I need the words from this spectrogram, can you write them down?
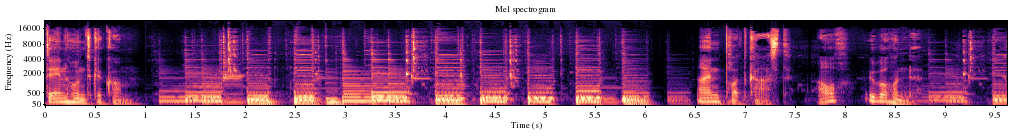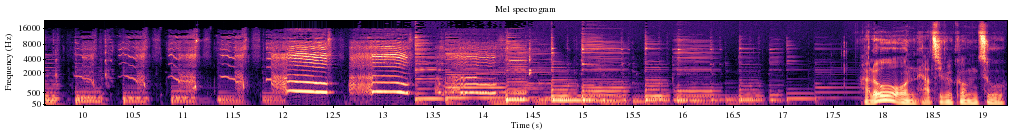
den Hund gekommen. Ein Podcast, auch über Hunde. Hallo und herzlich willkommen zu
